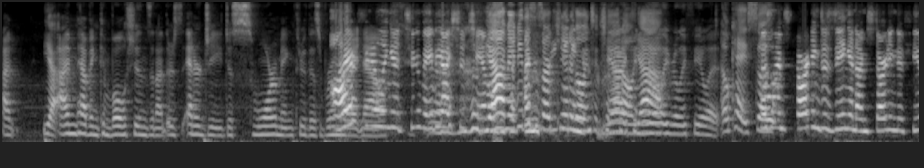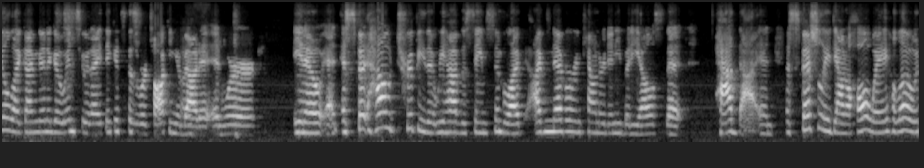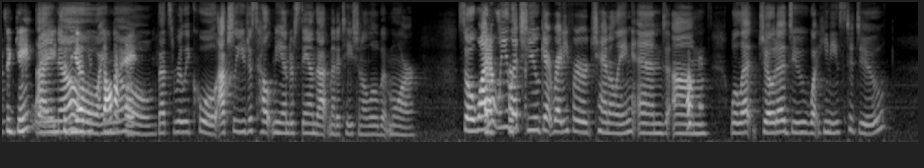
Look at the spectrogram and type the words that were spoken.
I'm, Yeah, I'm having convulsions and I, there's energy just swarming through this room I'm right now. feeling it too. Maybe I should channel. yeah. Maybe this I'm is our cue to go into Yeah, channel. I can Yeah. really, really feel it. Okay, so Because so I'm starting to zing and I'm starting to feel like I'm going to go into it. I think it's because we're talking about it and we're, you know, and espe- how trippy that we have the same symbol. I've, I've never encountered anybody else that had that. And especially down a hallway. Hello, it's a gateway I to the know, I know. That's really cool. Actually, you just helped me understand that meditation a little bit more. So why don't we perfect. let you get ready for channeling, and um, we'll let Joda do what he needs to do.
